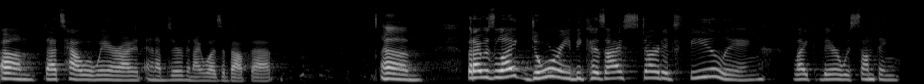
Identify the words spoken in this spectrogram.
Um, that's how aware I, and observant I was about that. Um, but I was like Dory because I started feeling like there was something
